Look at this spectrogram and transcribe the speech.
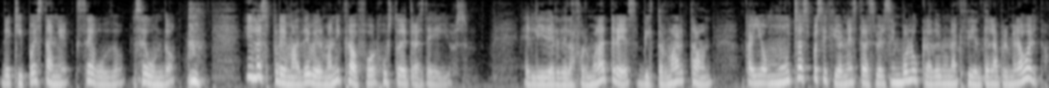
de equipo Stanek segundo, y los Prema de Berman y Crawford justo detrás de ellos. El líder de la Fórmula 3, Víctor Martin, cayó muchas posiciones tras verse involucrado en un accidente en la primera vuelta,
